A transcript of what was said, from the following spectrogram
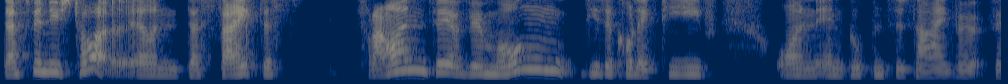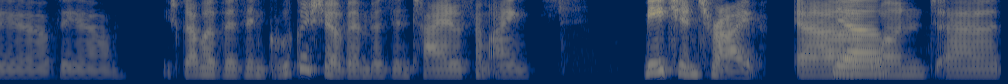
das finde ich toll und das zeigt, dass Frauen, wir, wir mögen diese Kollektiv und in Gruppen zu sein. Wir, wir, wir, ich glaube, wir sind glücklicher, wenn wir sind Teil von einem Mädchentribe. Äh, Ja. Und äh,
